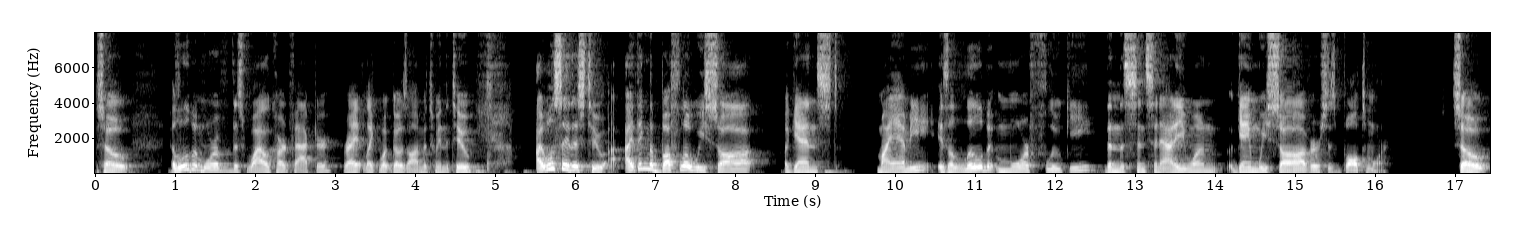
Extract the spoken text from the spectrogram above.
so a little bit more of this wild card factor, right? Like what goes on between the two. I will say this too. I think the Buffalo we saw against Miami is a little bit more fluky than the Cincinnati one game we saw versus Baltimore. So,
